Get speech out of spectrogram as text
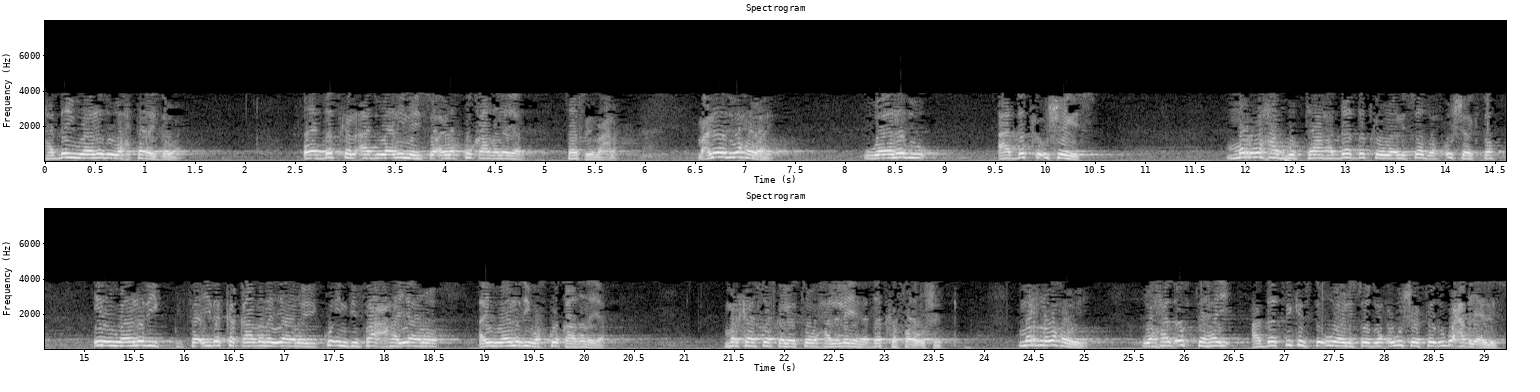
hadday waanadu wax tarayso waay. Oo dadkan aad waaninayso ay wax ku qaadanayaan saas wey macnaha macnaheedu waxa waaye waanadu aad dadka u sheegayso mar waxaad hubtaa haddaad dadkan waanisood wax u sheegto inay waanadii faa'iide ka qaadanayaan oy ku intifaachayaanoo ay waanadii wax ku qaadanayaan. Markaasoo kaleeto waxaa la leeyahay dadka faro u sheeg. Marna waxa weeye waxaad og tahay haddaad si kasta u waanisood wax ugu sheegtood ugu caqli celiso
